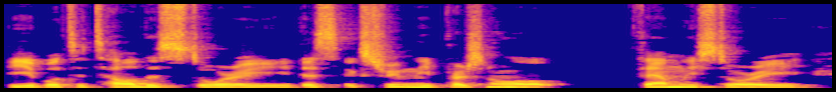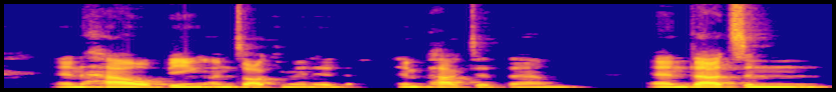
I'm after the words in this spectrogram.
be able to tell this story, this extremely personal family story, and how being undocumented impacted them. And that's an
